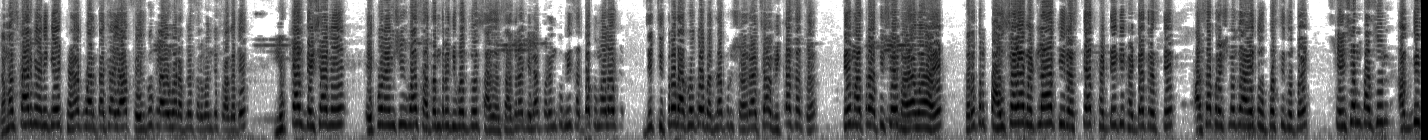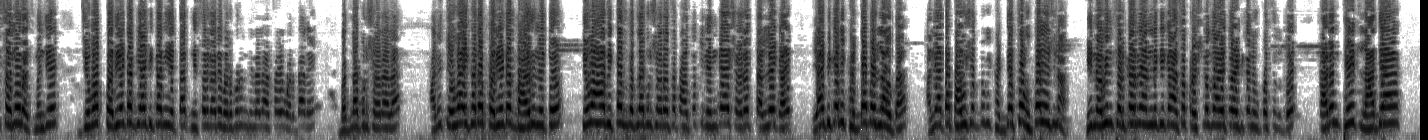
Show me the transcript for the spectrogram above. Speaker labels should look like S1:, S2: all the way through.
S1: नमस्कार मी अनिकेत ठळक वार्ताच्या या फेसबुक लाईव्ह वर आपल्या सर्वांचे स्वागत आहे. नुकताच देशाने एकोणऐंशी वा स्वातंत्र्य दिवस जो साजरा केला परंतु मी सध्या तुम्हाला जे चित्र दाखवतोय बदलापूर शहराच्या विकासाचं ते मात्र अतिशय भयावह आहे. खरं तर पावसाळा म्हटला की रस्त्यात खड्डे की खड्ड्यात रस्ते असा प्रश्न जो आहे तो उपस्थित होतोय. स्टेशनपासून अगदी समोरच म्हणजे जेव्हा पर्यटक या ठिकाणी येतात निसर्गाने भरभरून दिलेला असा हे वरदान आहे बदलापूर शहराला. आणि तेव्हा एखादा पर्यटक बाहेरून येतो तेव्हा हा विकास बदलापूर शहराचा पाहतो की नेमक्या या शहरात चाललंय काय? या ठिकाणी खड्डा पडला होता. आणि आता पाहू शकतो की खड्ड्याचा उपाययोजना ही नवीन सरकारने आणली की काय असा प्रश्न जो आहे तो या ठिकाणी उपस्थित होतोय. कारण थेट लाद्या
